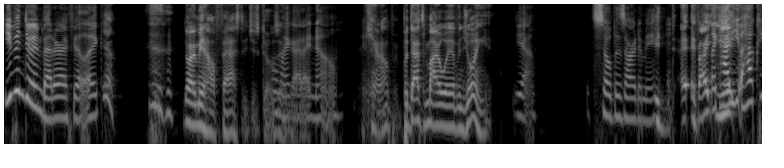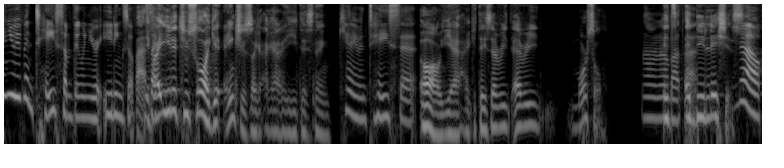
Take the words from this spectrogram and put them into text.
you've been doing better. I feel like. Yeah. No, I mean how fast it just goes. Oh my in. god, I know. I can't help it. But that's my way of enjoying it. Yeah. It's so bizarre to me. it if I like eat how it, do you how can you even taste something when you're eating so fast? if like I eat it too slow, I get anxious. Like I gotta eat this thing. can't even taste it. Oh yeah, I can taste every every morsel. I don't know it's about that. delicious. no.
